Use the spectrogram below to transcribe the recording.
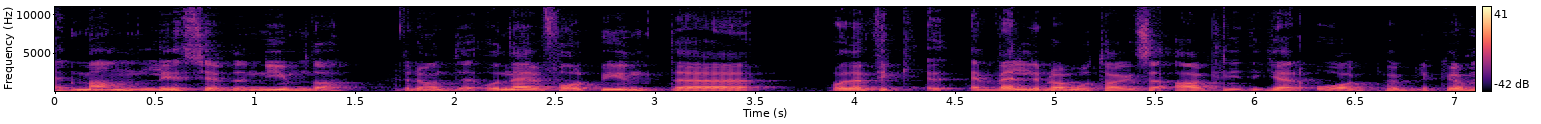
et mannlig pseudonym, da. Og når folk begynte Og den fikk en veldig bra mottakelse av kritiker og publikum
